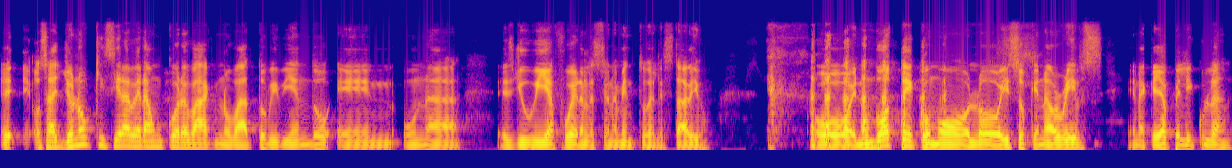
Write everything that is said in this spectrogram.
Eh, eh, o sea, yo no quisiera ver a un coreback novato viviendo en una SUV afuera en el estacionamiento del estadio o en un bote como lo hizo Kenao Reeves en aquella película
